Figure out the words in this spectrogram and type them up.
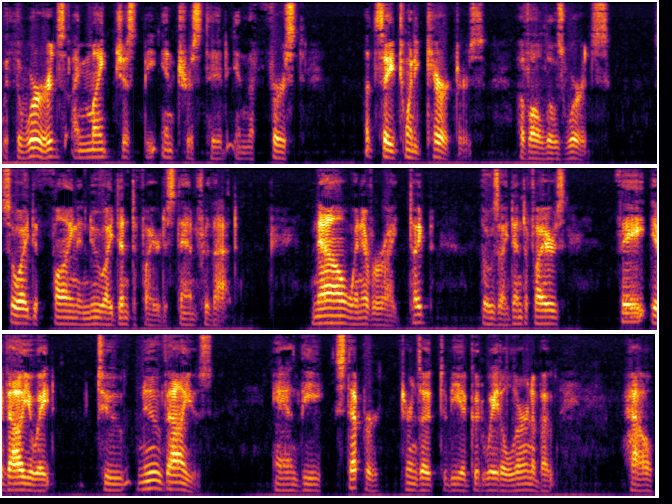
With the words, I might just be interested in the first, let's say 20 characters of all those words. So I define a new identifier to stand for that. Now, whenever I type those identifiers, they evaluate to new values. And the stepper turns out to be a good way to learn about how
